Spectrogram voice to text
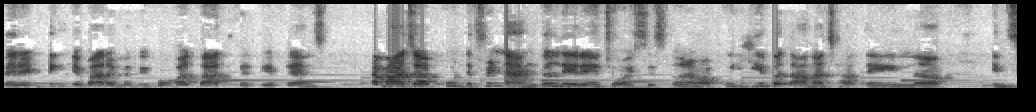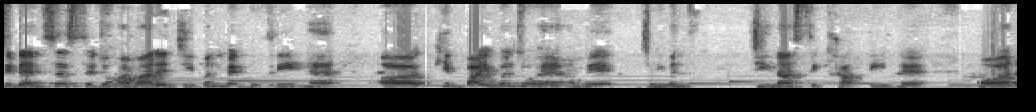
parenting के बारे में भी बहुत बात करती है फ्रेंड्स हम आज आपको डिफरेंट एंगल दे रहे हैं चॉइसेस और हम आपको ये बताना चाहते हैं इन इंसिडेंसेस से जो हमारे जीवन में गुजरी हैं कि बाइबल जो है हमें जीवन जीना सिखाती है। और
